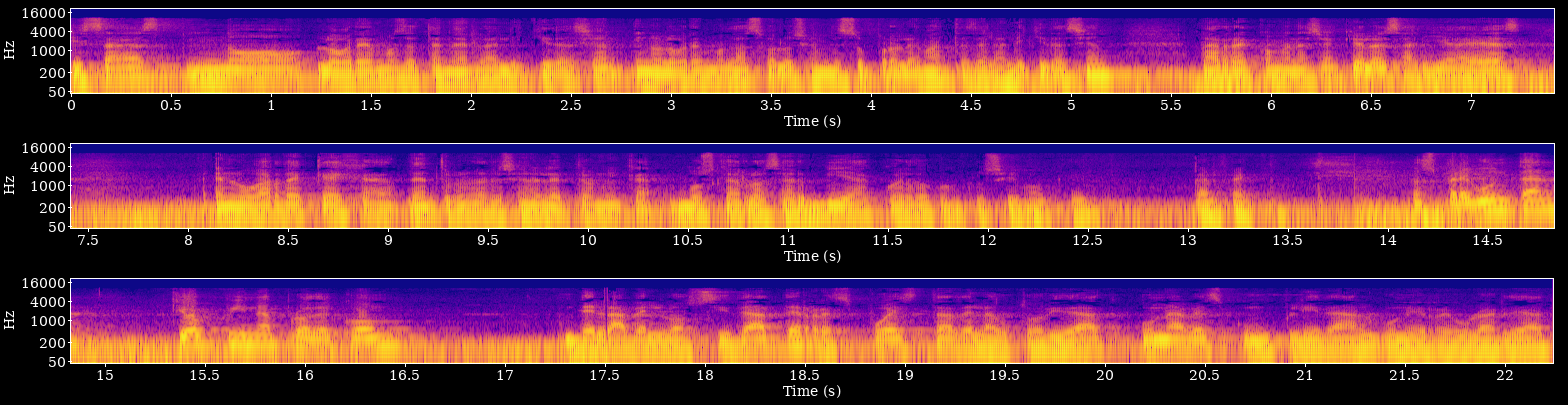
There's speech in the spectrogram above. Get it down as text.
quizás no logremos detener la liquidación y no logremos la solución de su problema antes de la liquidación. La recomendación que yo les haría es, en lugar de queja dentro de una revisión electrónica, buscarlo hacer vía acuerdo conclusivo. perfecto. Nos preguntan, ¿qué opina Prodecom de la velocidad de respuesta de la autoridad una vez cumplida alguna irregularidad?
